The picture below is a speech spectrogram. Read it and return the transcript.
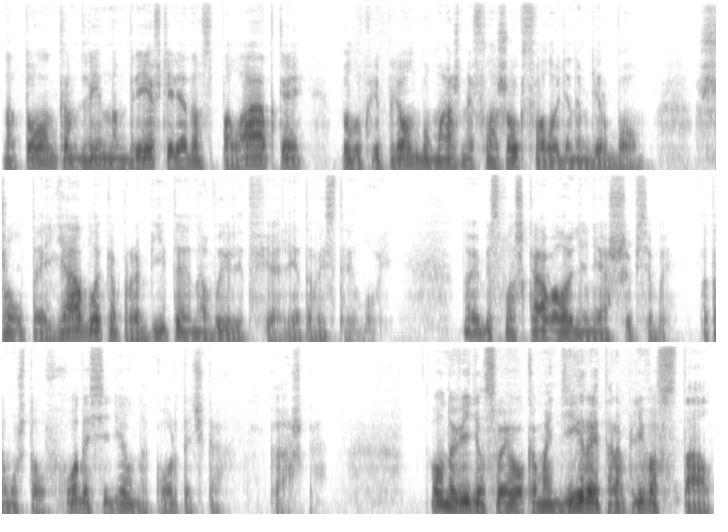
На тонком длинном древте рядом с палаткой был укреплен бумажный флажок с Володиным гербом. Желтое яблоко, пробитое на вылет фиолетовой стрелой. Но и без флажка Володя не ошибся бы потому что у входа сидел на корточках Кашка. Он увидел своего командира и торопливо встал,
